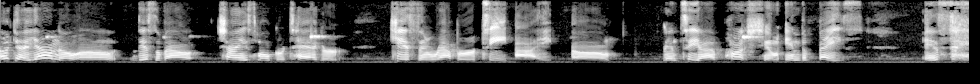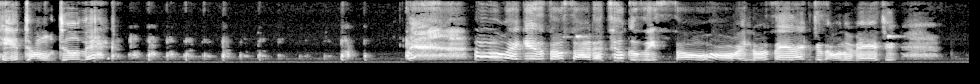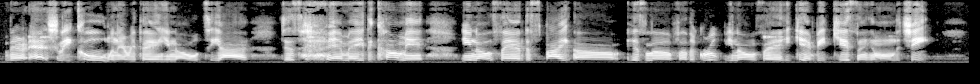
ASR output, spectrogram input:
Okay, y'all know uh, this about chain smoker Taggart kissing rapper T.I. Um, and T.I. punched him in the face and said, Don't do that. oh my goodness, I'm sorry. That tickles me so hard. You know what I'm saying? I can just only imagine they're actually cool and everything, you know. T.I. just had made the comment, you know, saying despite uh, his love for the group, you know, I'm saying he can't be kissing him on the cheek.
